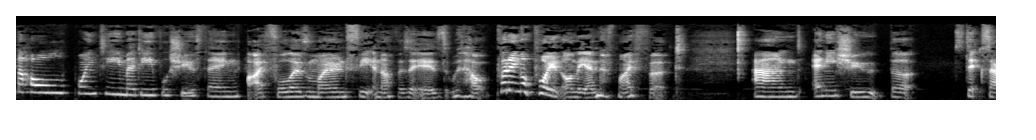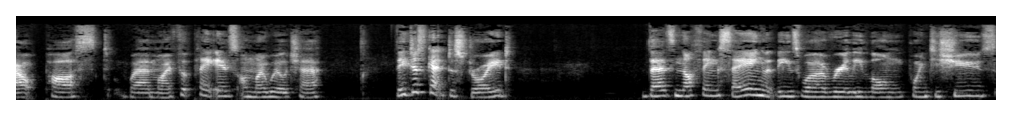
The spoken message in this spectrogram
the whole pointy medieval shoe thing. I fall over my own feet enough as it is without putting a point on the end of my foot. And any shoe that sticks out past where my footplate is on my wheelchair, they just get destroyed there's nothing saying that these were really long pointy shoes.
